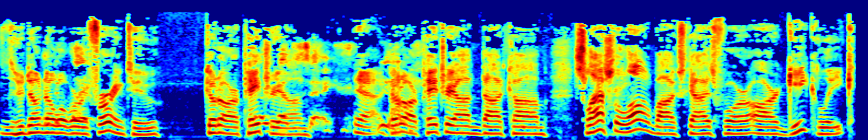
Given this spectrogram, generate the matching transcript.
who don't know what we're referring to, go to our I was about to Patreon. Yeah, go to our patreon.com slash the long box guys for our geek leak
